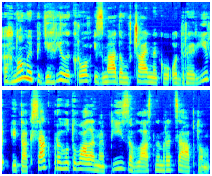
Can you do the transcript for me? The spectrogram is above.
Гноми підігріли кров із медом в чайнику одрерір і так сяк приготували напій за власним рецептом.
